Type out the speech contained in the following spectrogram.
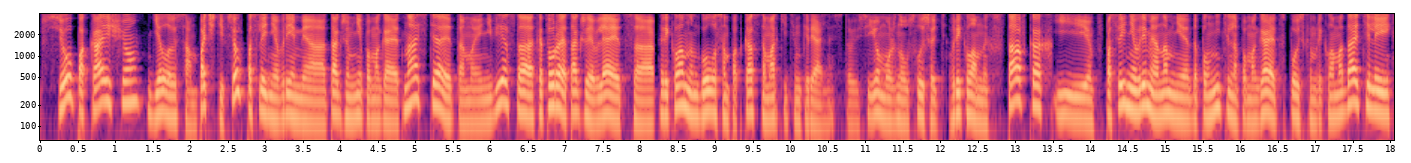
все пока еще делаю сам. Почти все. В последнее время также мне помогает Настя, это моя невеста, которая также является рекламным голосом подкаста «Маркетинг и реальность». То есть ее можно услышать в рекламных вставках, и в последнее время она мне дополнительно помогает с поиском рекламодателей,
